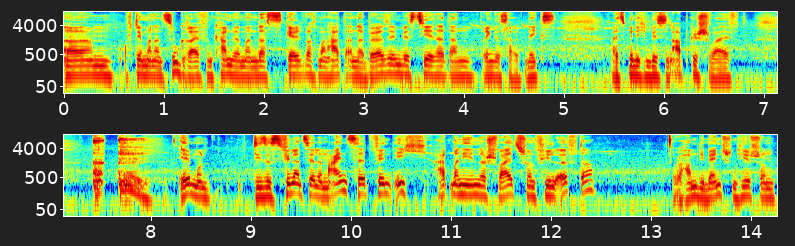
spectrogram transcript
ähm, auf den man dann zugreifen kann. Wenn man das Geld, was man hat, an der Börse investiert hat, dann bringt es halt nichts. Jetzt bin ich ein bisschen abgeschweift. Eben, und dieses finanzielle Mindset, finde ich, hat man hier in der Schweiz schon viel öfter. Oder haben die Menschen hier schon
